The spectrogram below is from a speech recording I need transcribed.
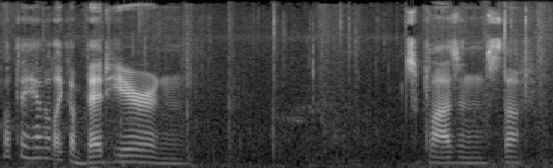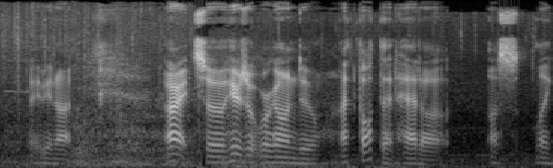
Thought they have like a bed here and supplies and stuff. Maybe not. All right, so here's what we're gonna do. I thought that had a, a s- like,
